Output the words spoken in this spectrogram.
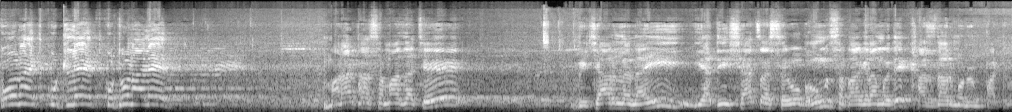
कोण आहेत कुठले आहेत कुठून आलेत? मराठा समाजाचे विचारलं नाही या देशाचा सार्वभौम सभागृहामध्ये खासदार म्हणून पाठवलं.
